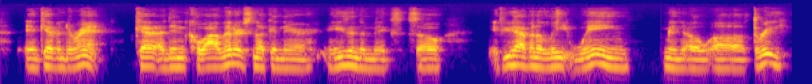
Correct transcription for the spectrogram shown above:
and Kevin Durant. Kevin, then Kawhi Leonard snuck in there; he's in the mix. So if you have an elite wing, I mean, oh, uh, three,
